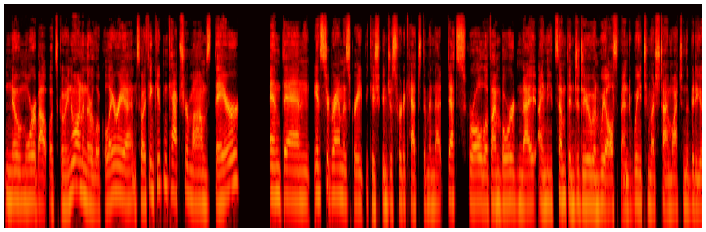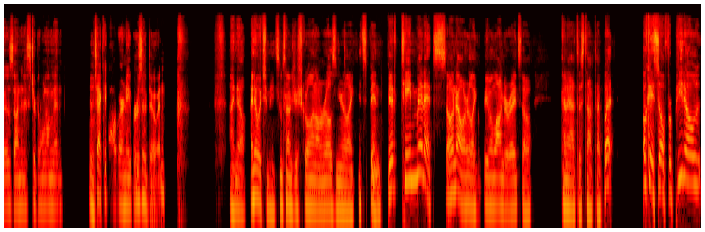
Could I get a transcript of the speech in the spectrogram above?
know more about what's going on in their local area. And so I think you can capture moms there. And then Instagram is great because you can just sort of catch them in that death scroll of I'm bored and I, I need something to do. And we all spend way too much time watching the videos on Instagram and mm. checking out what our neighbors are doing. I know. I know what you mean. Sometimes you're scrolling on Reels and you're like, it's been 15 minutes. Oh no, or like even longer, right? So kind of have to stop that. But okay, so for pedo,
